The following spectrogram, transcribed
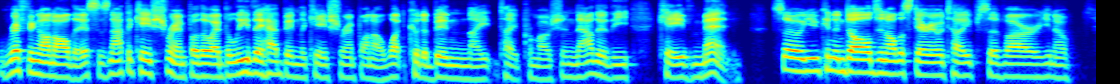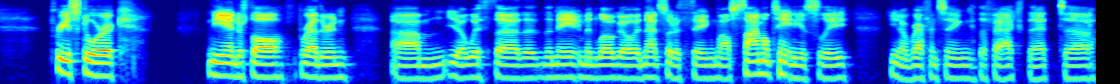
riffing on all this, is not the Cave Shrimp, although I believe they have been the Cave Shrimp on a what could have been night type promotion. Now they're the Cave Men so you can indulge in all the stereotypes of our, you know, prehistoric Neanderthal brethren, um, you know, with uh, the the name and logo and that sort of thing, while simultaneously, you know, referencing the fact that uh,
